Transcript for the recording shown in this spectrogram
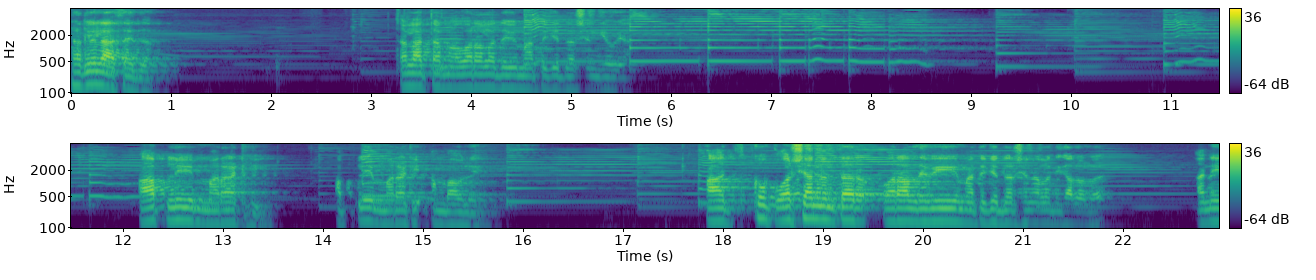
ठरलेलं असायचं. चला तर मग वराला देवी मातेचे दर्शन घेऊया. आपले मराठी आपले मराठी आंबावले आज खूप वर्षांनंतर वराल देवी मातेच्या दर्शनाला निघालेलो. आणि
